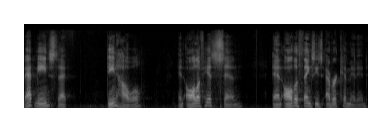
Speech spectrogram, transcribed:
That means that Dean Howell, in all of his sin and all the things he's ever committed,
